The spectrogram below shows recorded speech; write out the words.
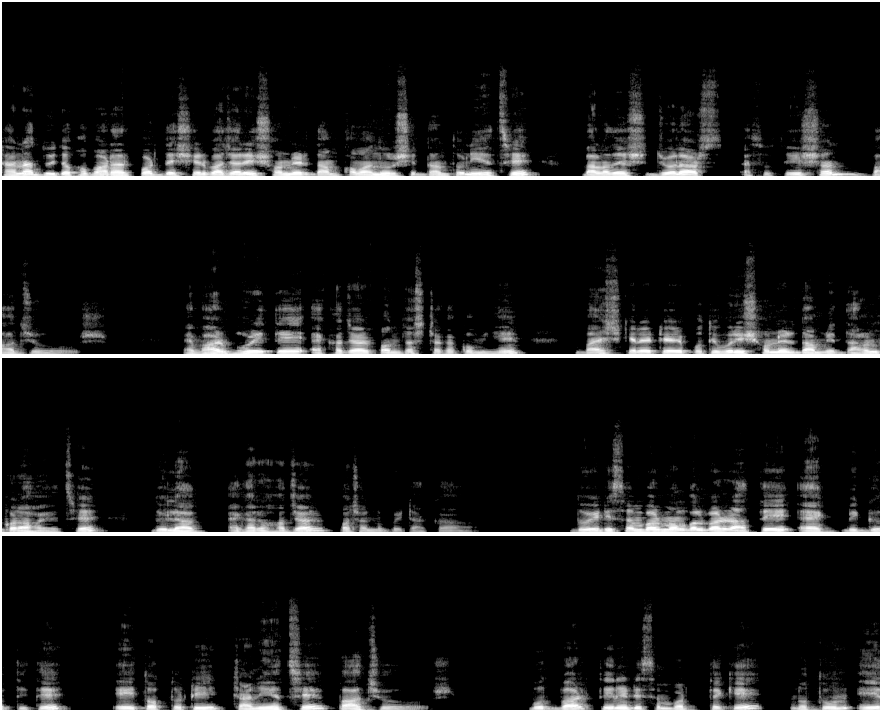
টানা দুই দফা বাড়ার পর দেশের বাজারে স্বর্ণের দাম কমানোর সিদ্ধান্ত নিয়েছে বাংলাদেশ জুয়েলার্স অ্যাসোসিয়েশন বাজস এবার ভরিতে এক হাজার পঞ্চাশ টাকা কমিয়ে বাইশ ক্যারেটের প্রতি ভরি স্বর্ণের দাম নির্ধারণ করা হয়েছে দুই লাখ এগারো হাজার পঁচানব্বই টাকা। দুই ডিসেম্বর মঙ্গলবার রাতে এক বিজ্ঞপ্তিতে এই তথ্যটি জানিয়েছে বাজস বুধবার তিনই ডিসেম্বর থেকে নতুন এই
